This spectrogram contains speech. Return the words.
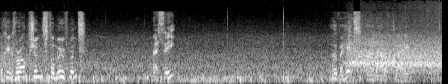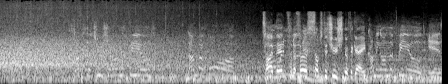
looking for options for movement. Messi. Overhits and out of play. Substitution on the field. Number four. Time then for the first substitution of the game. Coming on the field is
